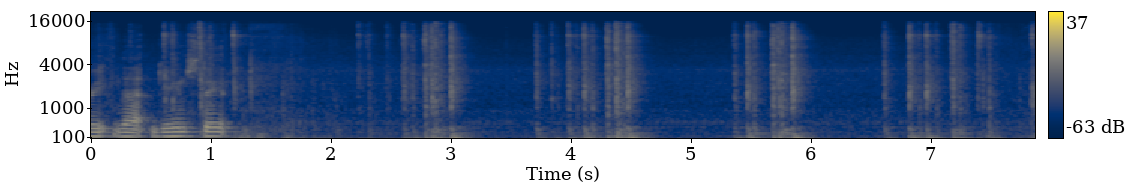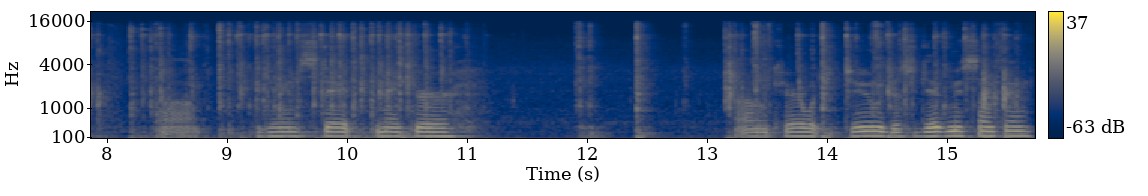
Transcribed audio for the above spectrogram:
create that game state. Um, game state maker. I don't care what you do, just give me something.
